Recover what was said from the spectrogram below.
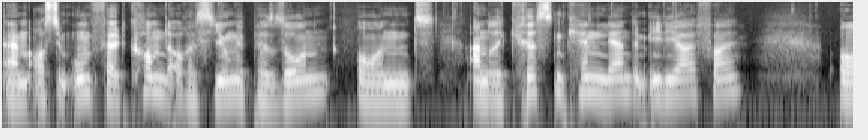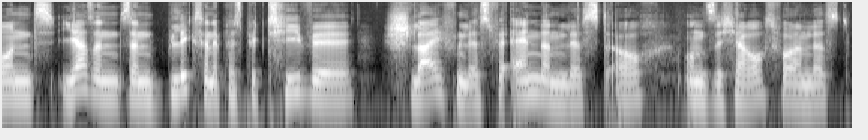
ähm, aus dem Umfeld kommt, auch als junge Person und andere Christen kennenlernt im Idealfall und ja, seinen, seinen Blick, seine Perspektive schleifen lässt, verändern lässt auch und sich herausfordern lässt.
